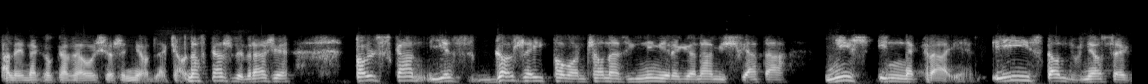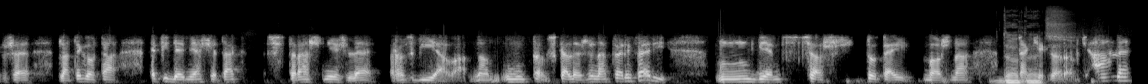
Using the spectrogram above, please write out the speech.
ale jednak okazało się, że nie odleciał. No w każdym razie Polska jest gorzej połączona z innymi regionami świata niż inne kraje. I stąd wniosek, że dlatego ta epidemia się tak strasznie źle rozwijała. No, Polska leży na peryferii, mm, więc coś tutaj można Dodać. takiego robić. Ale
